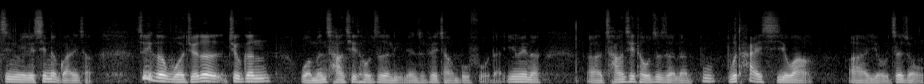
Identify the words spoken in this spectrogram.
进入一个新的管理层，这个我觉得就跟我们长期投资的理念是非常不符的。因为呢，呃，长期投资者呢不不太希望啊有这种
